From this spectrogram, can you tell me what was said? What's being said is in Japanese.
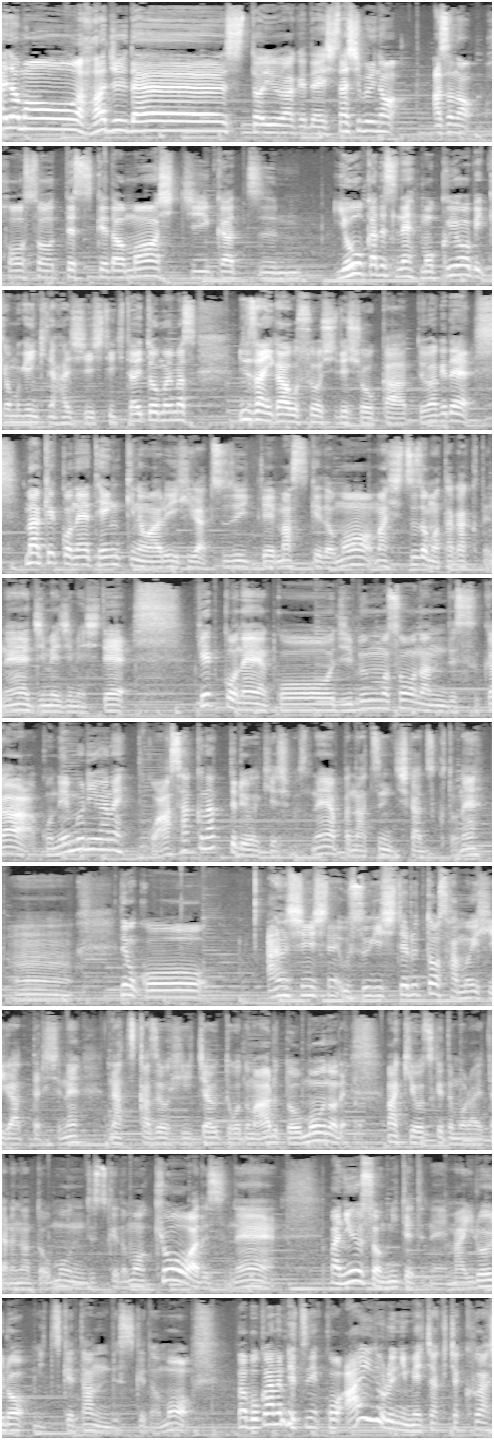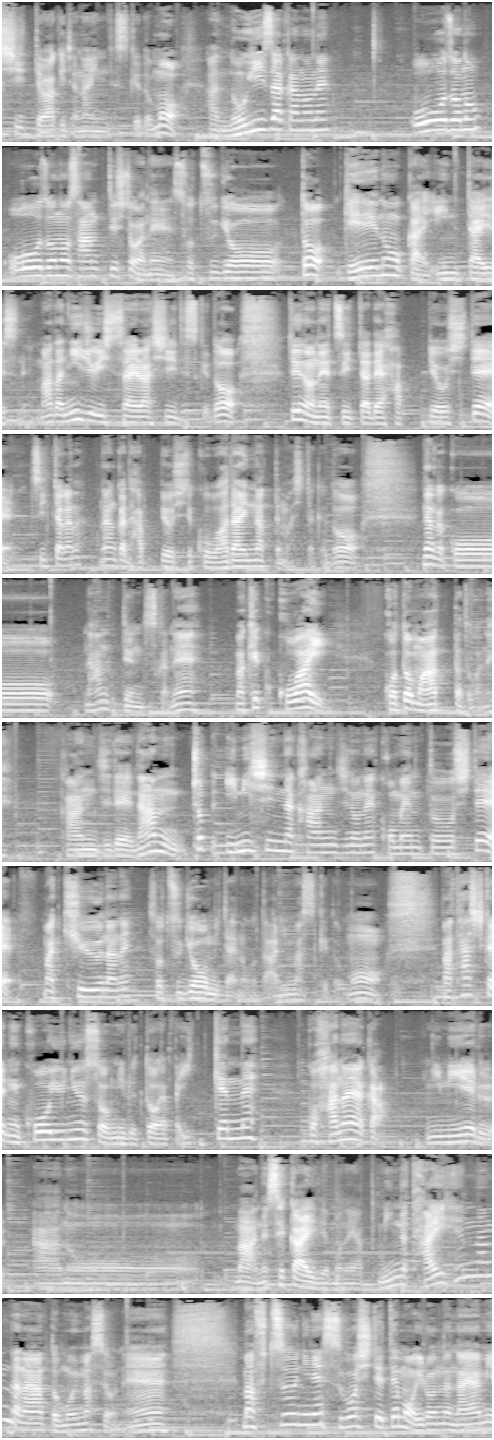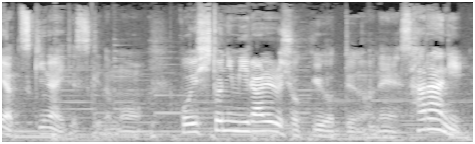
はいどうも、はじです。というわけで、久しぶりの朝の放送ですけども、7月8日ですね、木曜日、今日も元気に配信していきたいと思います。皆さんいかがお過ごしでしょうか？というわけで、まあ結構ね、天気の悪い日が続いてますけども、まあ湿度も高くてね、ジメジメして、結構ねこう自分もそうなんですがこう眠りがねこう浅くなってるような気がしますね。やっぱ夏に近づくとね。うん。でもこう安心して、ね、薄着してると寒い日があったりしてね夏風邪をひいちゃうってこともあると思うので、まあ、気をつけてもらえたらなと思うんですけども。今日はですね、まあ、ニュースを見ててねいろいろ見つけたんですけどもまあ、僕はね別にこうアイドルにめちゃくちゃ詳しいってわけじゃないんですけどもあの乃木坂のね大園大園さんっていう人がね卒業と芸能界引退ですね。まだ21歳らしいですけどっていうのをねツイッターで発表してツイッターかな？なんかで発表してこう話題になってましたけどなんかこう何て言うんですかね、まあ、結構怖いこともあったとかね。感じでなんちょっと意味深な感じのねコメントをして、まあ、急なね卒業みたいなことありますけども、まあ、確かにこういうニュースを見るとやっぱ一見ねこう華やかに見えるあのー、まあね世界でもねやっぱみんな大変なんだなと思いますよね。まあ普通にね過ごしててもいろんな悩みは尽きないですけどもこういう人に見られる職業っていうのはねさらに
